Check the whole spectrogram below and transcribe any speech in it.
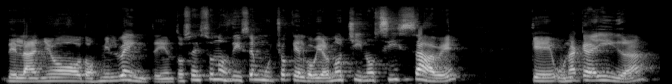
del año 2020. Entonces eso nos dice mucho que el gobierno chino sí sabe que una caída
